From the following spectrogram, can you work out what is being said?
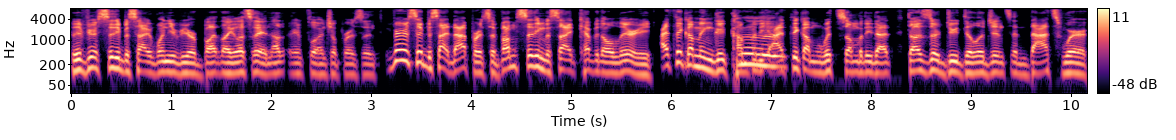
But if you're sitting beside one of your, but like let's say another influential person, if you're sitting beside that person, if I'm sitting beside Kevin O'Leary, I think I'm in good company. Mm. I think I'm with somebody that does their due diligence. And that's where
